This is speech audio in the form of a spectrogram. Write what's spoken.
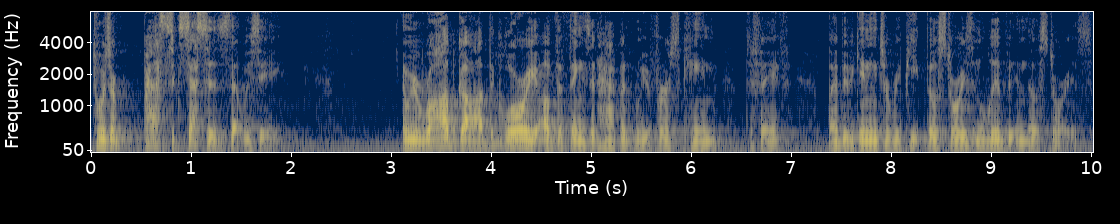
towards our past successes that we see. And we rob God the glory of the things that happened when we first came to faith by beginning to repeat those stories and live in those stories.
